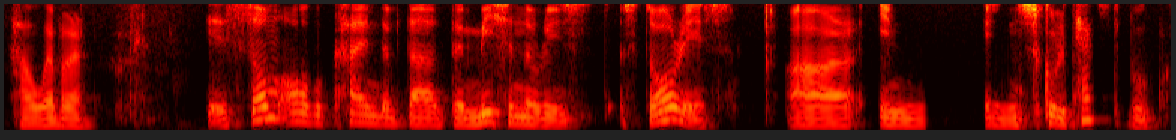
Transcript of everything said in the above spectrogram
however, is some of kind of the, the missionaries stories are in in school textbook.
